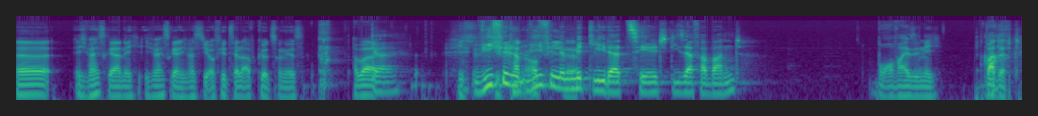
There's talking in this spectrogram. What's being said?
Äh, ich weiß gar nicht, ich weiß gar nicht, was die offizielle Abkürzung ist. Aber Geil. ich, Wie, viel, wie auf, viele äh, Mitglieder zählt dieser Verband? Boah, weiß ich nicht. Warte, Acht.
